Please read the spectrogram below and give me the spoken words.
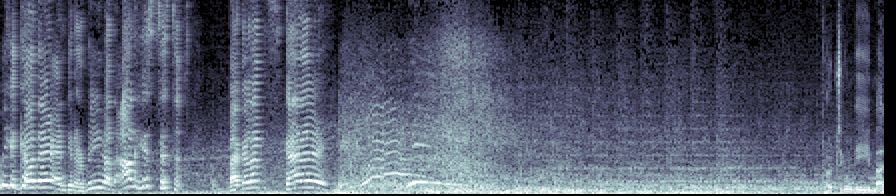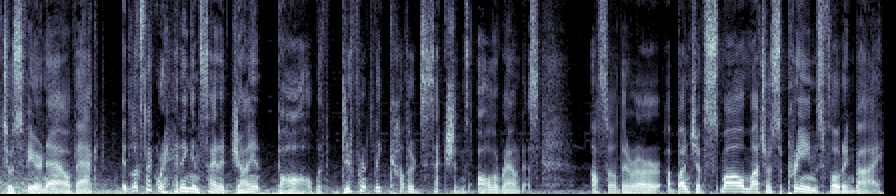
We can go there and get a read on all his systems. Buckle up, Scotty! Approaching the Machosphere now, Vac. It looks like we're heading inside a giant ball with differently colored sections all around us. Also, there are a bunch of small Macho Supremes floating by.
